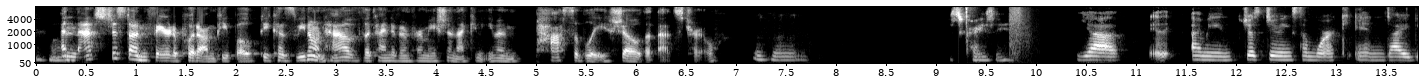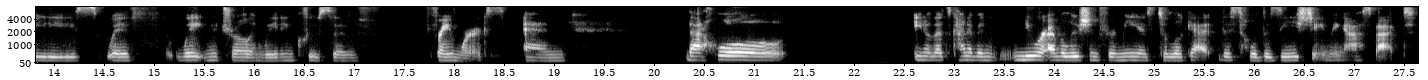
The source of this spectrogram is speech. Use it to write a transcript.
Mm-hmm. And that's just unfair to put on people because we don't have the kind of information that can even possibly show that that's true. Mm-hmm. It's crazy. Yeah. It, I mean, just doing some work in diabetes with weight neutral and weight inclusive frameworks and that whole you know that's kind of a newer evolution for me is to look at this whole disease shaming aspect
